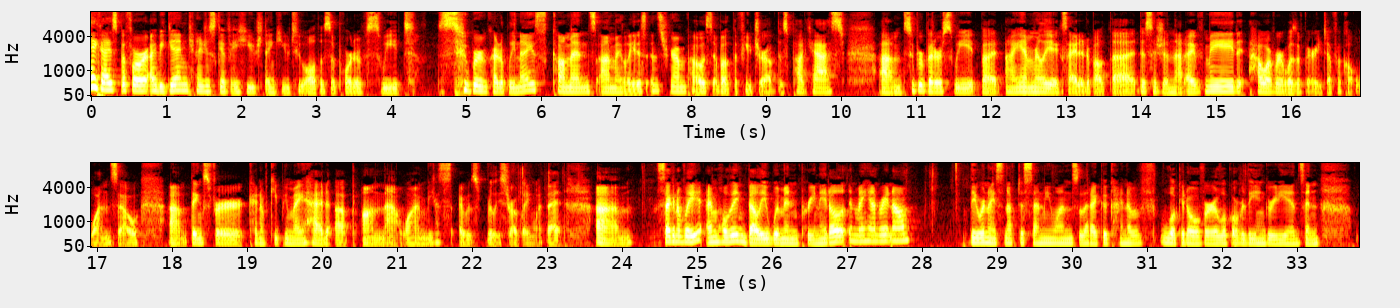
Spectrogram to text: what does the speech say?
Hey guys, before I begin, can I just give a huge thank you to all the supportive, sweet, super incredibly nice comments on my latest Instagram post about the future of this podcast. Um, super bittersweet, but I am really excited about the decision that I've made. However, it was a very difficult one. So um, thanks for kind of keeping my head up on that one because I was really struggling with it. Um, secondly, I'm holding Belly Women Prenatal in my hand right now they were nice enough to send me one so that I could kind of look it over, look over the ingredients. And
